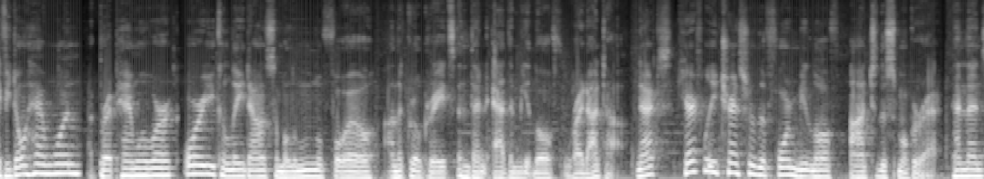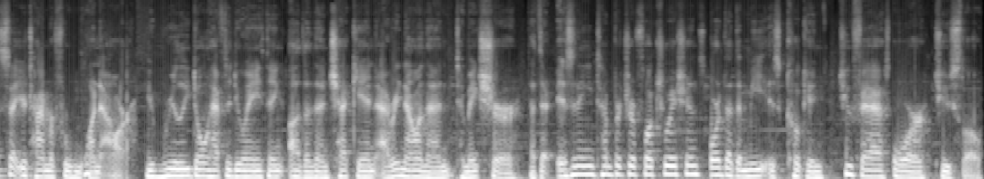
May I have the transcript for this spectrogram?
If you don't have one, a bread pan will work, or you can lay down some aluminum foil on the grill grates and then add the meatloaf right on top. Next, carefully transfer the formed meatloaf onto the smoker rack, and then set your timer for one hour. You really don't have to do anything other than check in every now and then to make sure that there isn't any temperature fluctuations or that the meat is cooking too fast or too slow.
